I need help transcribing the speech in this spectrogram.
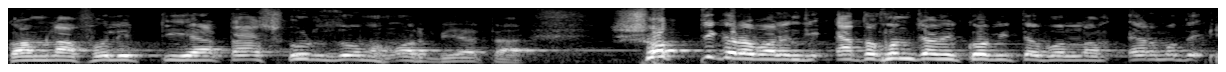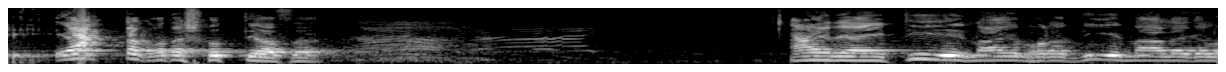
কমলা ফুলির টিয়াটা সূর্য মামার বিয়াটা। সত্যি করে বলেন যে, এতক্ষণ যে আমি কবিতা বললাম, এর মধ্যে একটা কথা সত্যি আছে। আয় রে আয়, টিয়ে, নায়ে ভরা, দিয়ে না গেল,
